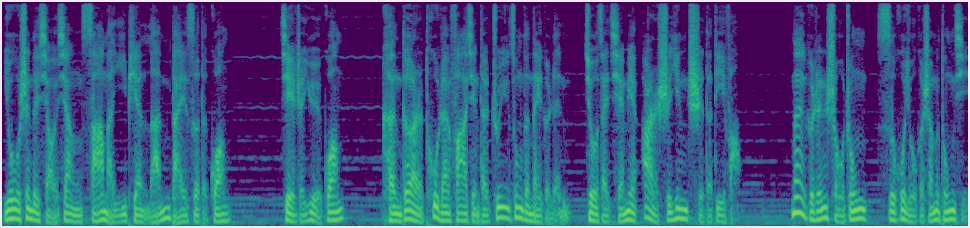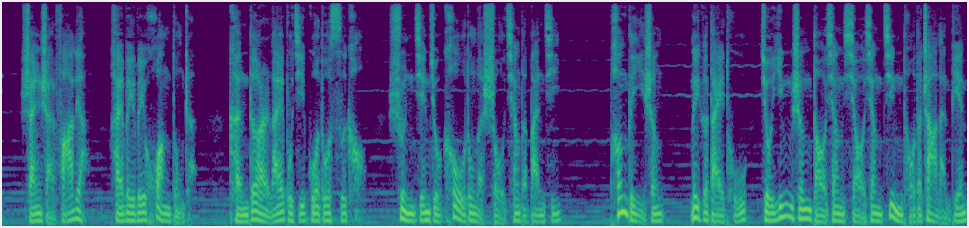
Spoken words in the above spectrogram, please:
幽深的小巷洒满一片蓝白色的光，借着月光。肯德尔突然发现，他追踪的那个人就在前面二十英尺的地方。那个人手中似乎有个什么东西，闪闪发亮，还微微晃动着。肯德尔来不及过多思考，瞬间就扣动了手枪的扳机。砰的一声，那个歹徒就应声倒向小巷尽头的栅栏边。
